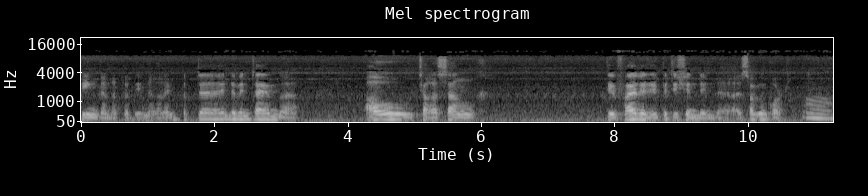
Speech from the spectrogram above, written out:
being conducted in Nagaland. But uh, in the meantime, uh, Ao Chakhesang, they filed a repetition in the Supreme Court mm.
